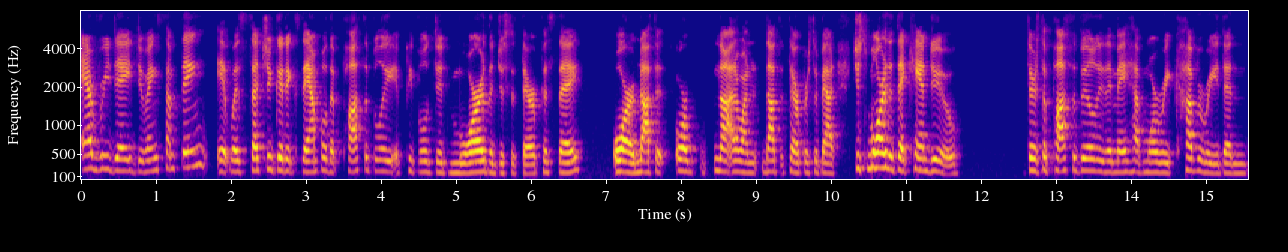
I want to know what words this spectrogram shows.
every day doing something it was such a good example that possibly if people did more than just a therapist say or not that or not i don't want not that therapists are bad just more that they can do there's a possibility they may have more recovery than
